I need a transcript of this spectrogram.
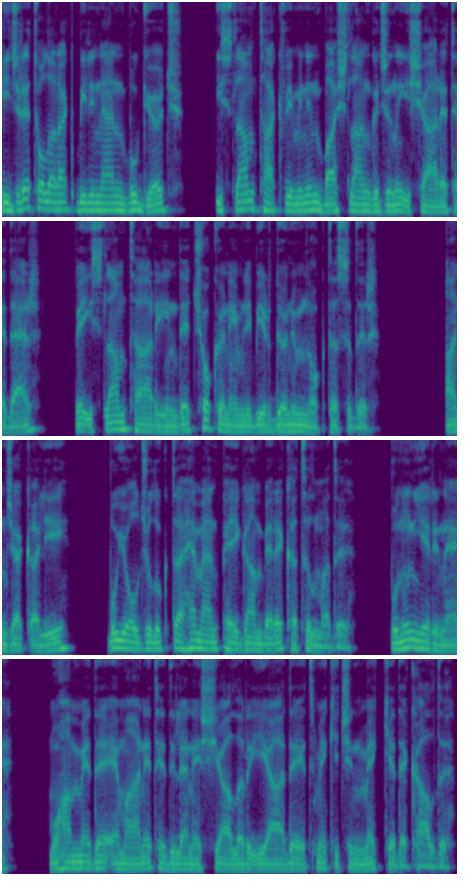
Hicret olarak bilinen bu göç, İslam takviminin başlangıcını işaret eder ve İslam tarihinde çok önemli bir dönüm noktasıdır. Ancak Ali, bu yolculukta hemen peygambere katılmadı. Bunun yerine Muhammed'e emanet edilen eşyaları iade etmek için Mekke'de kaldı.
